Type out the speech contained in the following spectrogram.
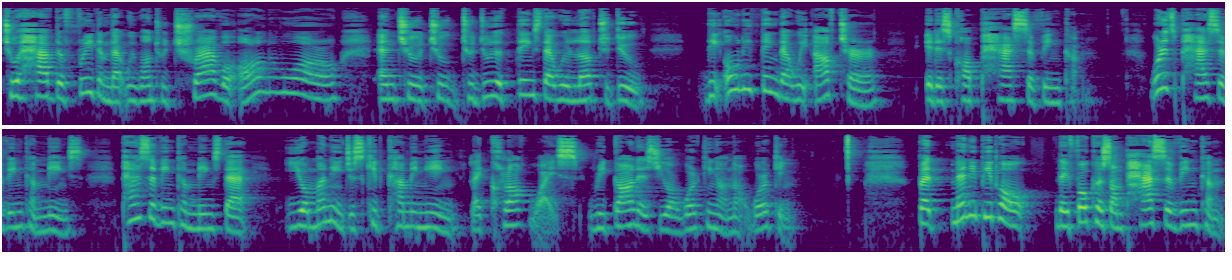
to have the freedom that we want to travel all the world and to, to, to do the things that we love to do, the only thing that we after it is called passive income. What does passive income means? Passive income means that your money just keep coming in like clockwise, regardless you are working or not working. But many people they focus on passive income,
